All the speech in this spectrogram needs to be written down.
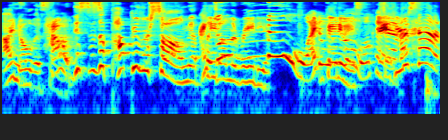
I know this song. How this is a popular song that played on the radio. No, I don't Okay, anyways. know. Okay. So Yeah, here's- that's a,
